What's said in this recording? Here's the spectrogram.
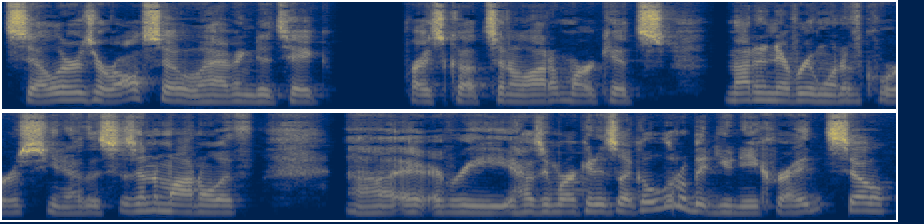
sellers are also having to take price cuts in a lot of markets. Not in every one, of course. You know, this isn't a monolith. Uh, every housing market is like a little bit unique, right? So,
